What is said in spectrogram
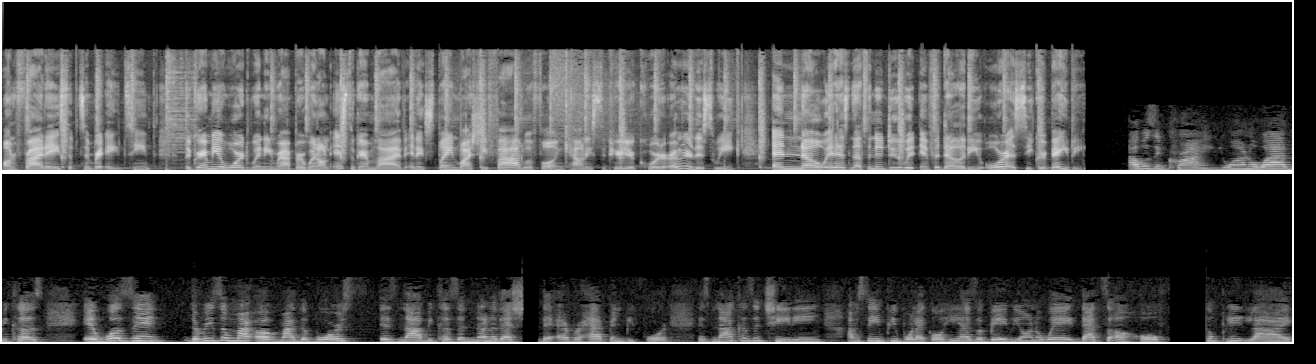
On Friday, September 18th, the Grammy Award winning rapper went on Instagram Live and explained why she filed with Fulton County Superior Court earlier this week. And no, it has nothing to do with infidelity or a secret baby. I wasn't crying. You wanna know why? Because it wasn't the reason my of my divorce is not because of none of that that ever happened before. It's not because of cheating. I'm seeing people like, oh, he has a baby on the way. That's a whole complete lie.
